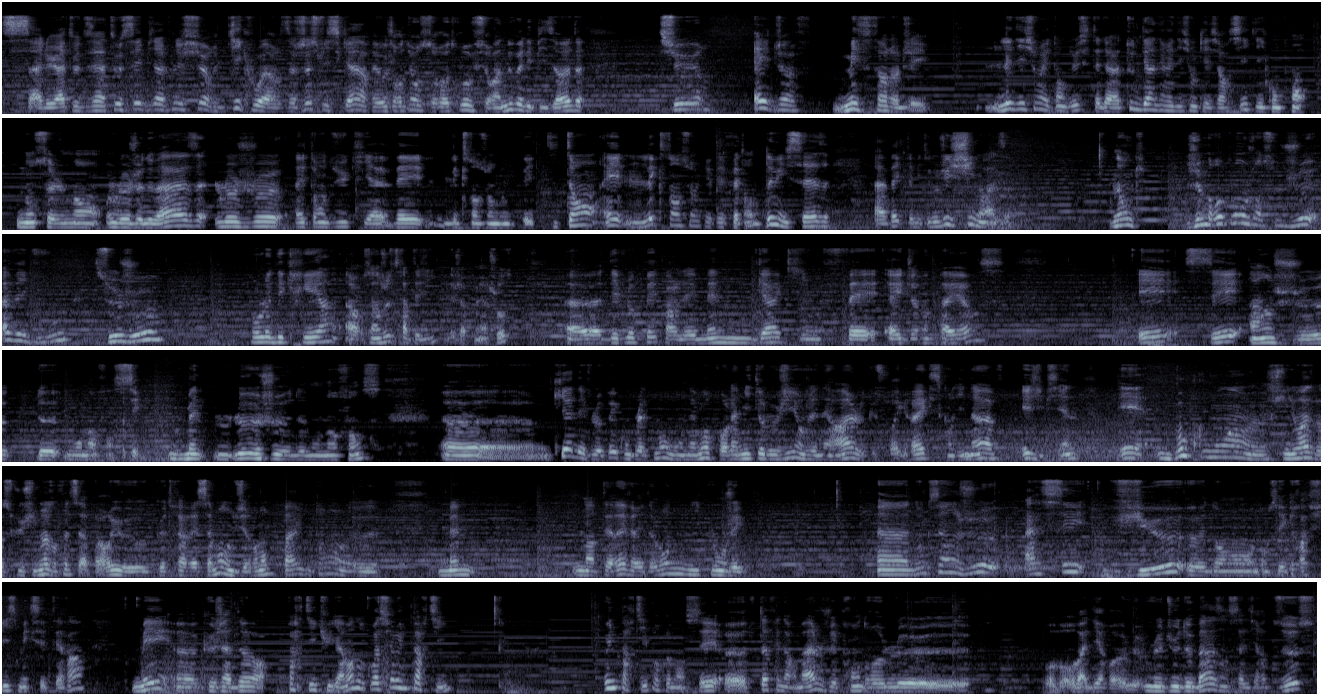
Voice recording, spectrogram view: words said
Salut à toutes et à tous et bienvenue sur Geek Wars, je suis Scar et aujourd'hui on se retrouve sur un nouvel épisode sur Age of Mythology. L'édition étendue, c'est-à-dire la toute dernière édition qui est sortie, qui comprend non seulement le jeu de base, le jeu étendu qui avait l'extension des titans et l'extension qui a été faite en 2016 avec la mythologie chinoise. Donc, je me replonge dans ce jeu avec vous. Ce jeu, pour le décrire, alors c'est un jeu de stratégie, déjà première chose, euh, développé par les mêmes gars qui ont fait Age of Empires, et c'est un jeu de mon enfance, c'est même le jeu de mon enfance, euh, qui a développé complètement mon amour pour la mythologie en général, que ce soit grecque, scandinave, égyptienne, et beaucoup moins euh, chinoise, parce que chinoise en fait ça a apparu que très récemment, donc j'ai vraiment pas eu le temps, même l'intérêt véritablement de m'y plonger. donc c'est un jeu assez vieux dans, dans, ses graphismes, etc mais euh, que j'adore particulièrement. Donc on va se faire une partie. Une partie pour commencer, euh, tout à fait normal. Je vais prendre le, on va dire le, dieu de base, hein, c'est-à-dire Zeus.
